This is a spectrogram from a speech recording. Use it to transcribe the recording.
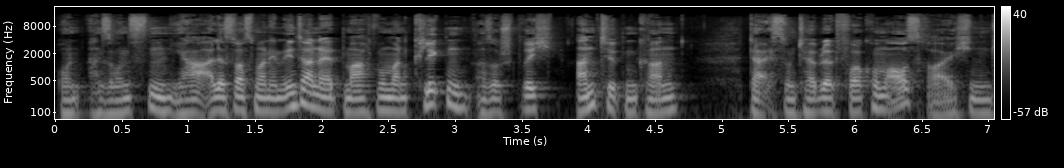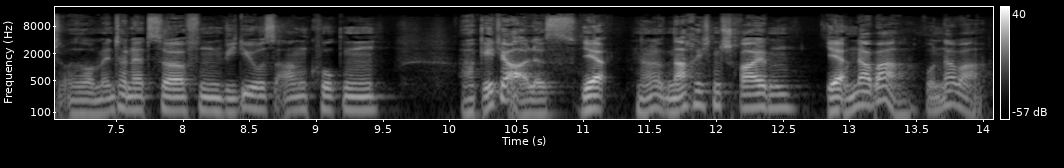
Und ansonsten, ja, alles, was man im Internet macht, wo man klicken, also sprich antippen kann, da ist so ein Tablet vollkommen ausreichend. Also im Internet surfen, Videos angucken, geht ja alles. Ja. Ne, Nachrichten schreiben, ja. Wunderbar, wunderbar.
